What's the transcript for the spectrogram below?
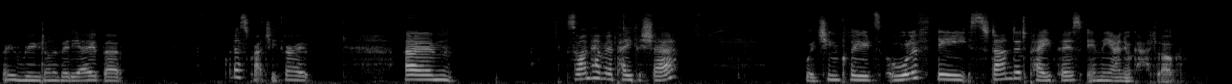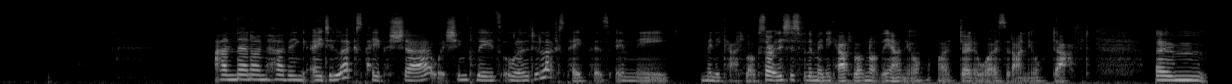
Very rude on a video, but got a scratchy throat. Um, so I'm having a paper share, which includes all of the standard papers in the annual catalogue. And then I'm having a deluxe paper share, which includes all of the deluxe papers in the mini catalogue. Sorry, this is for the mini catalogue, not the annual. I don't know why I said annual. Daft. Um,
